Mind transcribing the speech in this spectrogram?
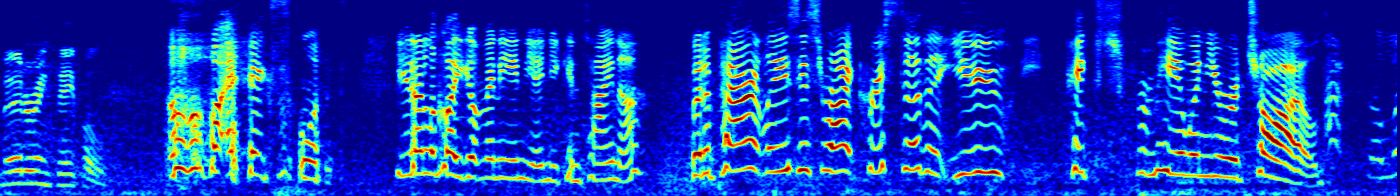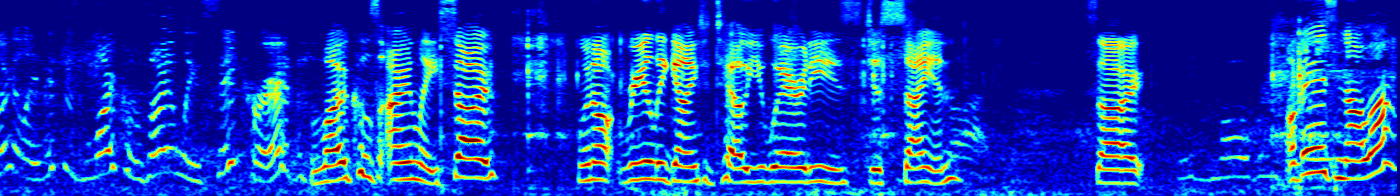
Murdering people. Oh, excellent. You don't look like you got many in your, in your container. But apparently, is this right, Krista, that you picked from here when you were a child? Absolutely. This is locals only secret. Locals only. So, we're not really going to tell you where it is, just saying. So, oh, there's Nulla.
